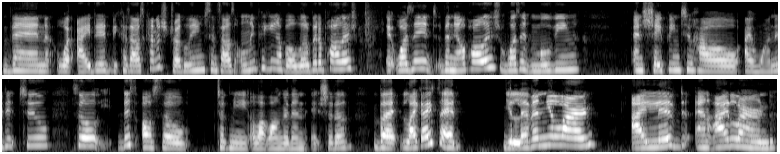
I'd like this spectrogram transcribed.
than what I did because I was kind of struggling since I was only picking up a little bit of polish. It wasn't, the nail polish wasn't moving and shaping to how I wanted it to. So this also took me a lot longer than it should have. But like I said, you live and you learn. I lived and I learned.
